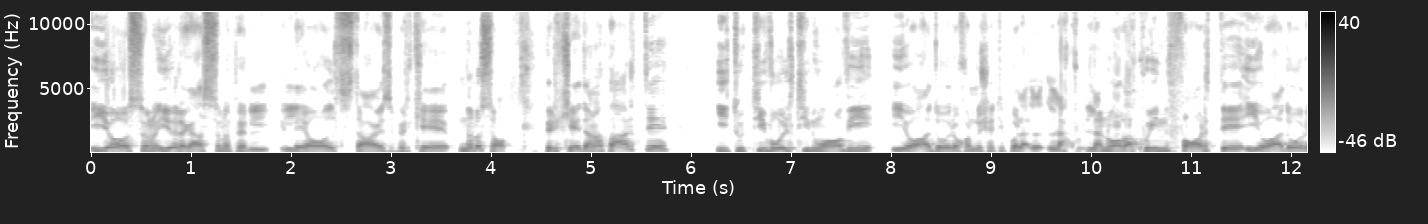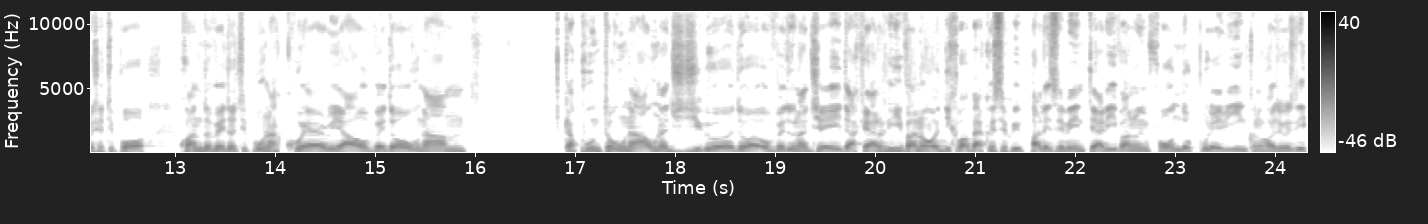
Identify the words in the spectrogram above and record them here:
Io sono, io ragazzi sono per le All Stars perché non lo so, perché da una parte i, tutti i volti nuovi io adoro quando c'è tipo la, la- la nuova Queen forte io adoro, cioè tipo quando vedo tipo una Aquaria o vedo una mm, che appunto una, una Gigi Good o, o vedo una Jada che arrivano e dico vabbè queste qui palesemente arrivano in fondo oppure vincono cose così.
